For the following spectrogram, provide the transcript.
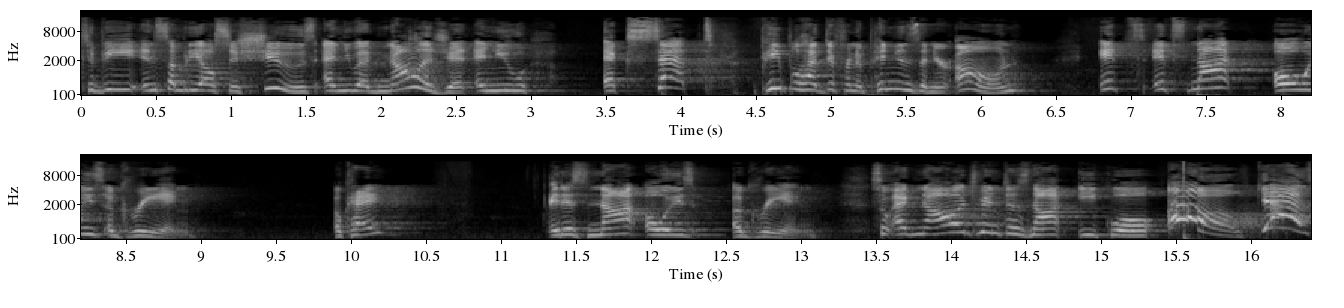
to be in somebody else's shoes and you acknowledge it and you accept people have different opinions than your own, it's, it's not always agreeing. Okay? It is not always agreeing. So acknowledgement does not equal, oh, yes,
